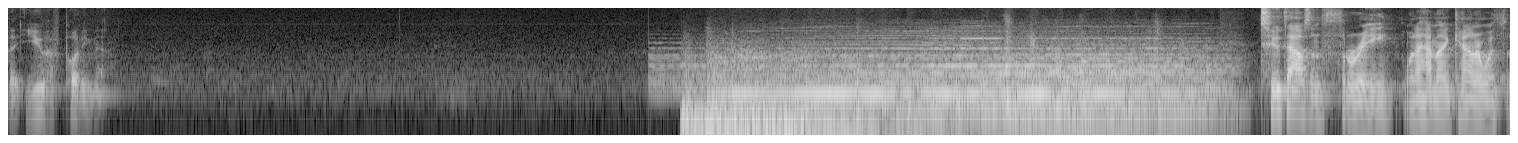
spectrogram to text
that you have put him in. Two thousand three, when I had my encounter with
